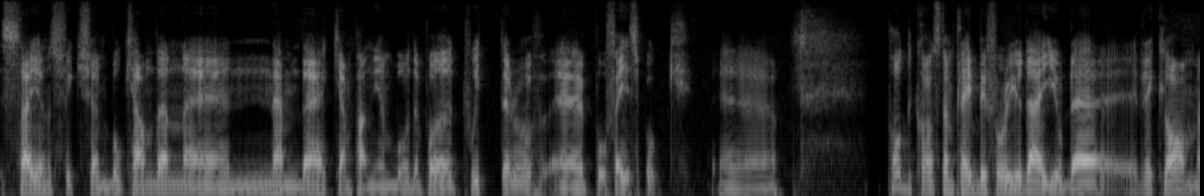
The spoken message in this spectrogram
Science fiction bokhandeln eh, nämnde kampanjen både på Twitter och eh, på Facebook. Eh, podcasten Play before you die gjorde reklam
